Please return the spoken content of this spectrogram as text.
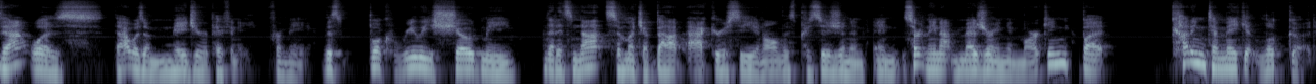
that was that was a major epiphany for me. This book really showed me that it's not so much about accuracy and all this precision and, and certainly not measuring and marking, but cutting to make it look good.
